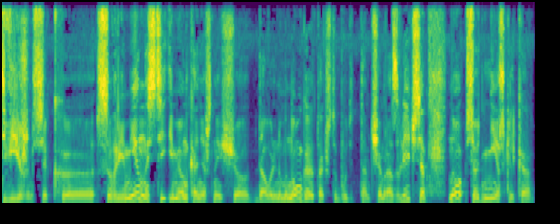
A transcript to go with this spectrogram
движемся к э, современности. Имен, конечно, еще довольно много, так что будет там чем развлечься. Но сегодня несколько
